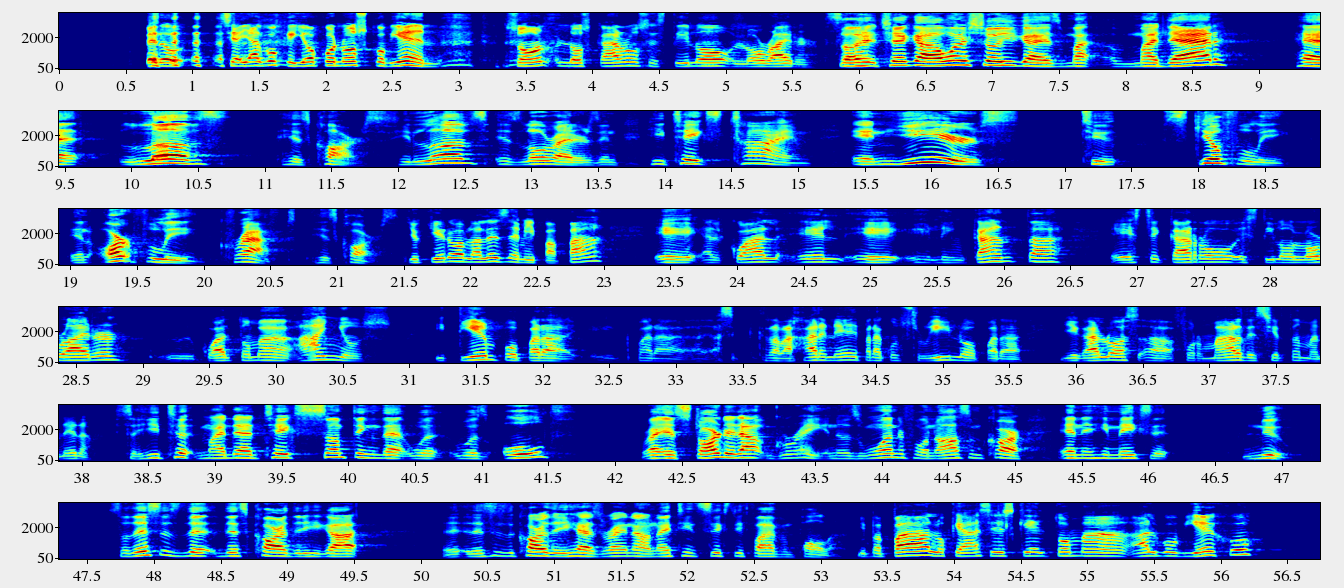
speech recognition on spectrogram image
Pero si hay algo que yo conozco bien, son los carros estilo lowrider. So hey, check out. I want to show you guys. My my dad had loves his cars. He loves his lowriders, and he takes time and years to skillfully and artfully craft his cars. Yo quiero hablarles de mi papá, eh, al cual él eh, le encanta este carro estilo lowrider, el cual toma años y tiempo para, para trabajar en él, para construirlo, para llegarlo a, a formar de cierta manera. So he took. My dad takes something that wa- was old, right? It started out great and it was wonderful, an awesome car, and then he makes it new. So this is the this car that he got. uh, This is the car that he has right now, 1965 Impala. Mi papá lo que hace es que él toma algo viejo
